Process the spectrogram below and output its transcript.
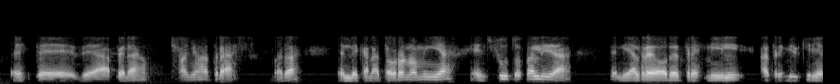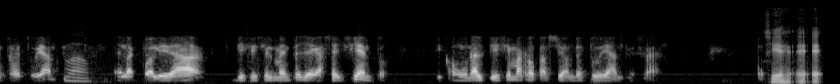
este, de apenas años atrás, ¿verdad? El decanato de agronomía en su totalidad tenía alrededor de 3.000 a 3.500 estudiantes. En la actualidad difícilmente llega a 600 y con una altísima rotación de estudiantes. Sí,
